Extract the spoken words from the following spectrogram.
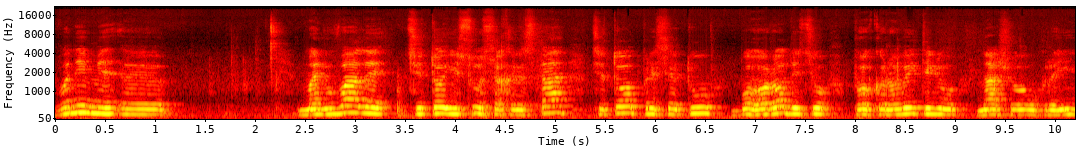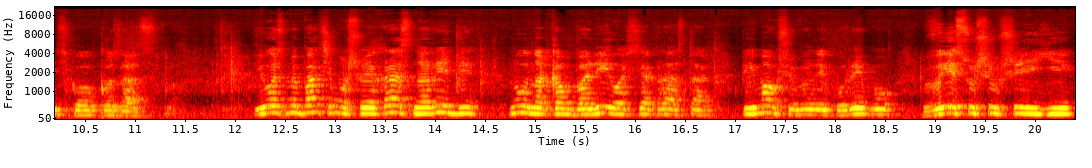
вони е, малювали чи то Ісуса Христа, чи то Пресвяту Богородицю, покровителю нашого українського козацтва. І ось ми бачимо, що якраз на рибі, ну на камбалі, ось якраз так, піймавши велику рибу, висушивши її,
